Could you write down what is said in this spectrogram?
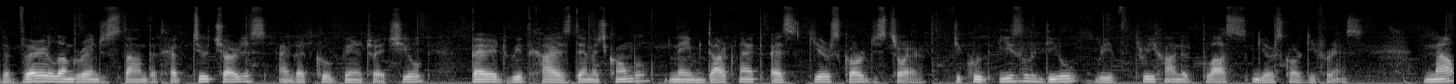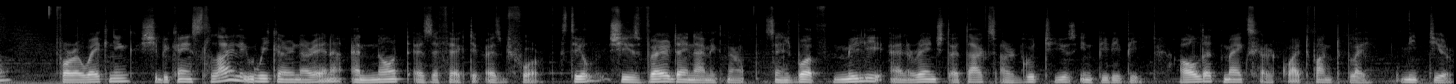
The very long range stun that had two charges and that could penetrate shield paired with highest damage combo, named Dark Knight as Gear Score Destroyer. You could easily deal with 300 plus gear score difference. Now, for Awakening, she became slightly weaker in Arena and not as effective as before. Still, she is very dynamic now, since both melee and ranged attacks are good to use in PvP. All that makes her quite fun to play, mid tier.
